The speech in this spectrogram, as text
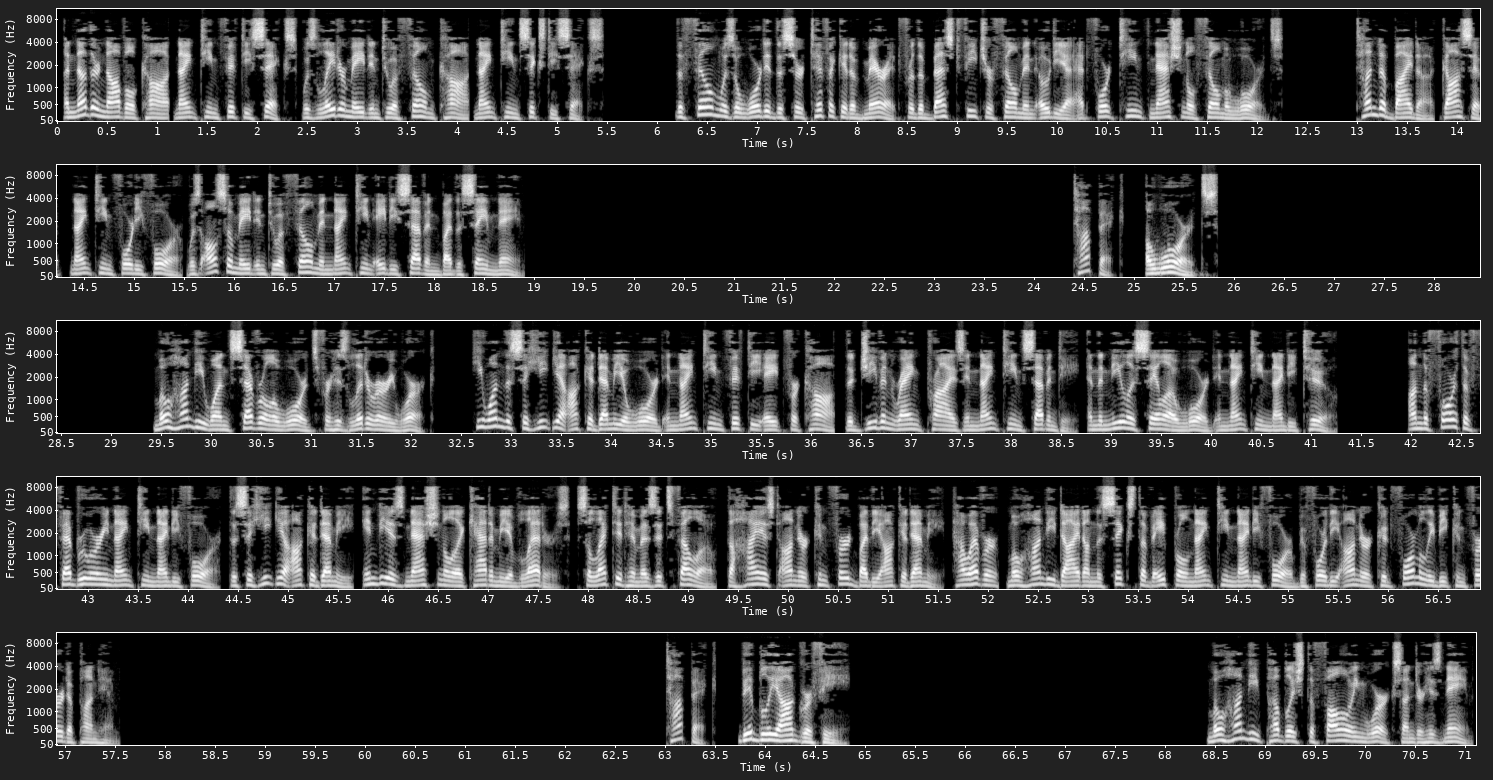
Another novel Ka 1956 was later made into a film Ka 1966. The film was awarded the Certificate of Merit for the Best Feature Film in Odia at 14th National Film Awards. Tunda Baida Gossip, 1944 was also made into a film in 1987 by the same name. Awards Mohanty won several awards for his literary work. He won the Sahitya Akademi Award in 1958 for Ka, the Jivan Rang Prize in 1970, and the Neela Sela Award in 1992. On 4 February 1994, the Sahitya Akademi, India's National Academy of Letters, selected him as its fellow, the highest honour conferred by the Akademi. However, Mohanty died on 6 April 1994 before the honour could formally be conferred upon him. Bibliography Mohanty published the following works under his name.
